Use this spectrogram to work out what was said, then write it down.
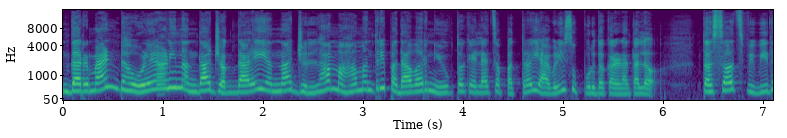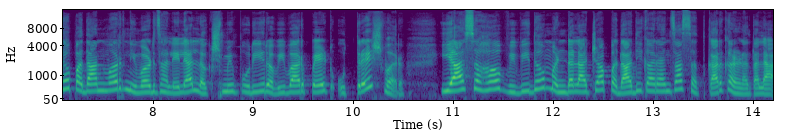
दरम्यान ढवळे आणि नंदा जगदाळे यांना जिल्हा महामंत्री पदावर नियुक्त केल्याचं पत्र यावेळी सुपूर्द करण्यात आलं. तसंच विविध पदांवर निवड झालेल्या लक्ष्मीपुरी रविवार पेठ उत्रेश्वर यासह विविध मंडलाच्या पदाधिकाऱ्यांचा सत्कार करण्यात आला.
